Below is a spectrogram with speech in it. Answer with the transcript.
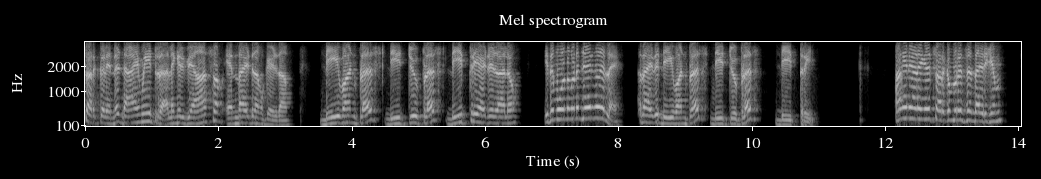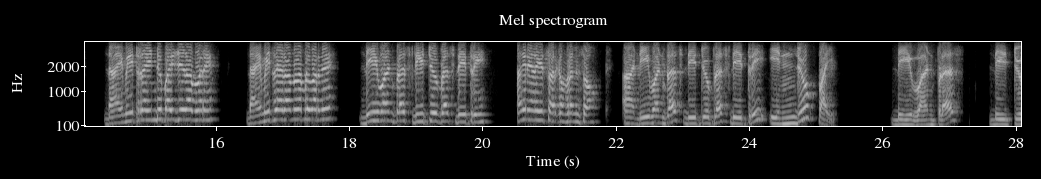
സർക്കിളിന്റെ ഡയമീറ്റർ അല്ലെങ്കിൽ വ്യാസം എന്തായിട്ട് നമുക്ക് എഴുതാം? D one plus D two plus D three ആയിട്ട് എഴുതാലോ. ഇത് മൂന്നും കൂടെ ചേരുന്നതല്ലേ? അതായത് D one plus D two plus D three അങ്ങനെയാണെങ്കിൽ സർക്കംഫറൻസ് എന്തായിരിക്കും? ഡയമീറ്റർ ഇന്റു പൈ ചെയ്താൽ പോരെ. ഡയമീറ്റർ ഏതാണെന്ന് നമ്മൾ പറഞ്ഞേ? D one plus D two plus D three അങ്ങനെയാണെങ്കിൽ സർക്കംഫറൻസോ ആ D one plus D two plus D three into pi D one plus D two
